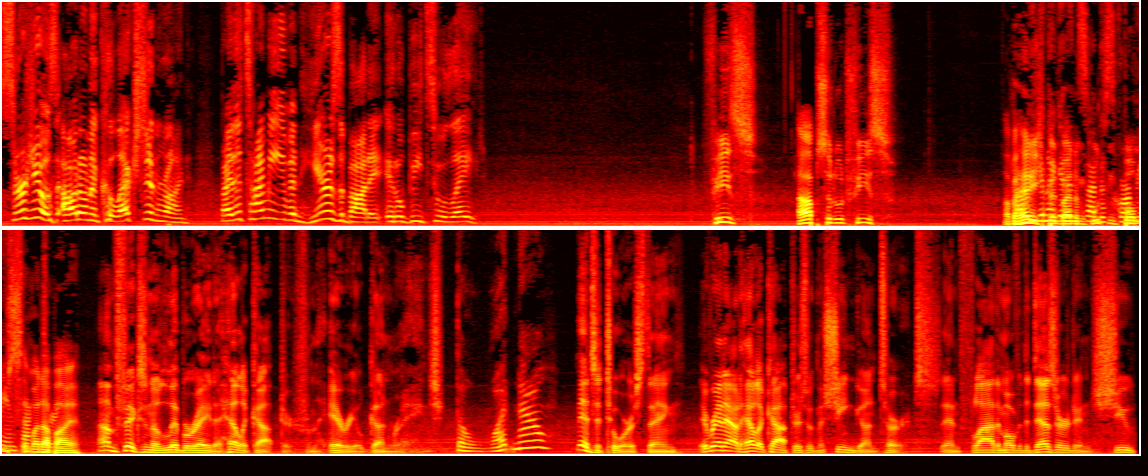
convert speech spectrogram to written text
Sergio's out on a collection run. By the time he even hears about it, it'll be too late. Fies. Absolut fies. Aber hey, ich bin bei einem guten Bums immer dabei. I'm fixing to liberate a helicopter from the aerial gun range. The what now? It's a tourist thing. They rent out helicopters with machine gun turrets, then fly them over the desert and shoot...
